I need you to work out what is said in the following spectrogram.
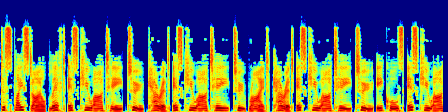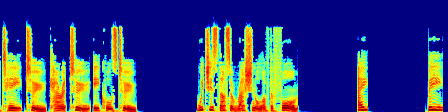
Display style left sqrt 2 caret sqrt 2 right caret sqrt 2 equals sqrt 2 caret 2 equals 2 which is thus a rational of the form a b.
